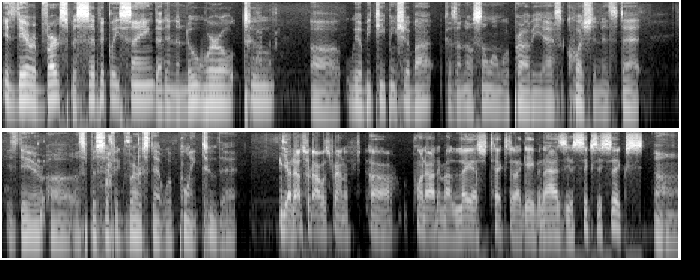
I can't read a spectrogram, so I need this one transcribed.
is there a verse specifically saying that in the new world too uh we'll be keeping Shabbat? Because I know someone will probably ask a question: Is that is there uh, a specific verse that would point to that? Yeah, that's what I was trying to uh, point out in my last text that I gave in Isaiah 66. Uh huh.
